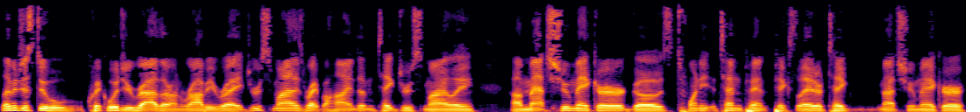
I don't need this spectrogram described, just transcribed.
let me just do a quick would you rather on Robbie Ray. Drew Smyly's right behind him. Take Drew Smyly. Uh, Matt Shoemaker goes 20, 10 picks later. Take Matt Shoemaker.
